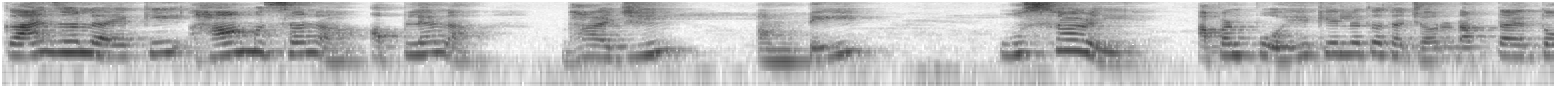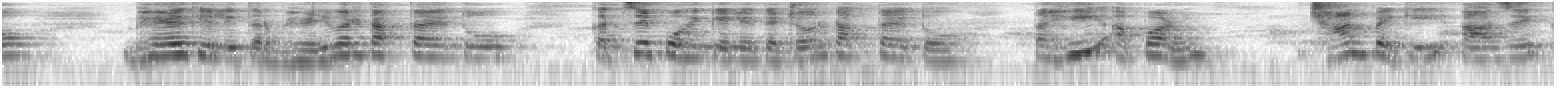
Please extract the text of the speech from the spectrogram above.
काय झालं आहे की हा मसाला आपल्याला भाजी आमटी उसळी आपण पोहे केले तर त्याच्यावर टाकता येतो. भेळ केली तर भेळीवर टाकता येतो. कच्चे पोहे केले त्याच्यावर टाकता येतो. तर ही आपण छानपैकी आज एक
